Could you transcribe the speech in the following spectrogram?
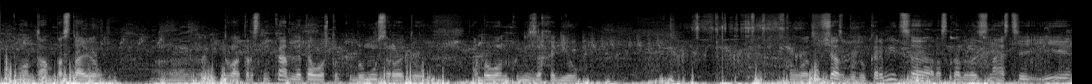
Вон там поставил два тростника для того, чтобы бы, мусор в эту оболонку не заходил. Вот. Сейчас буду кормиться, раскладывать снасти и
